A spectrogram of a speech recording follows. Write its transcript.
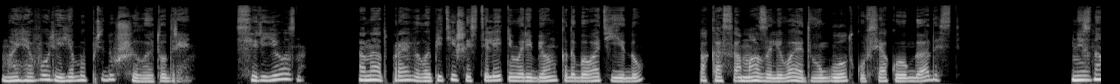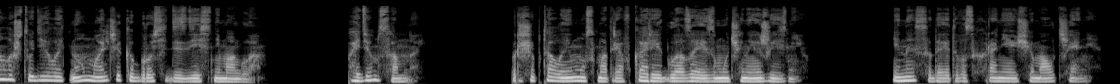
Моя воля, я бы придушила эту дрянь. Серьезно? Она отправила пяти-шестилетнего ребенка добывать еду, пока сама заливает в глотку всякую гадость? Не знала, что делать, но мальчика бросить здесь не могла. Пойдем со мной», — прошептала ему, смотря в карие глаза, измученные жизнью. Инесса, до этого сохраняющая молчание,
